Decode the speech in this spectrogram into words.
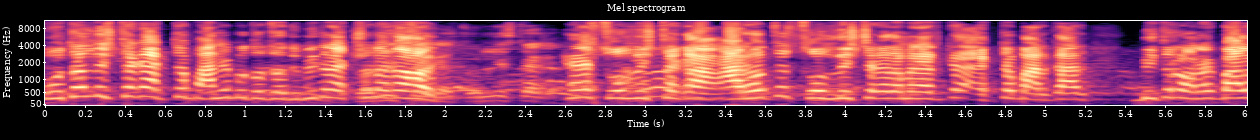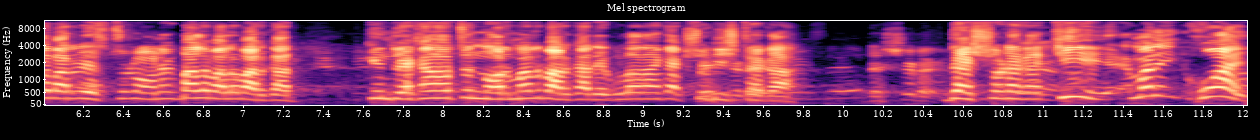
পঁয়তাল্লিশ টাকা একটা পানির বোতল যদি ভিতরে একশো টাকা হয়। টাকা হ্যাঁ চল্লিশ টাকা। আর হচ্ছে চল্লিশ টাকা দামের একটা একটা বার্গার। ভিতরে অনেক ভালো ভালো রেস্টুরেন্ট অনেক ভালো ভালো বার্গার। কিন্তু এখানে হচ্ছে নর্মাল বার্গার এগুলো নাকি একশো বিশ টাকা। দেড়শো টাকা। কি? মানে হয়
